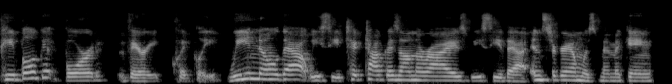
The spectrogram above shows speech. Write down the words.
people get bored very quickly. We know that. We see TikTok is on the rise. We see that Instagram was mimicking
